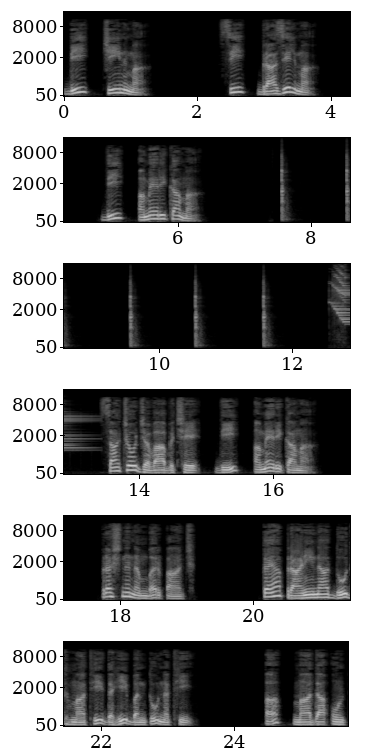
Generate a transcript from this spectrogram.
બી ચીનમાં સી બ્રાઝિલમાં ડી અમેરિકામાં સાચો જવાબ છે દી અમેરિકામાં પ્રશ્ન નંબર પાંચ કયા પ્રાણીના દૂધમાંથી દહીં બનતું નથી અ માદા ઊંટ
